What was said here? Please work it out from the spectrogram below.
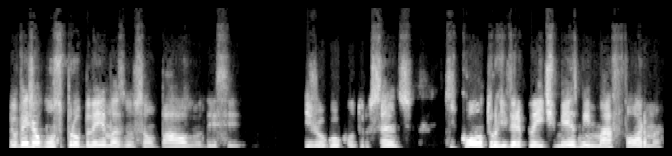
eu vejo alguns problemas no São Paulo, desse que jogou contra o Santos, que contra o River Plate, mesmo em má forma,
